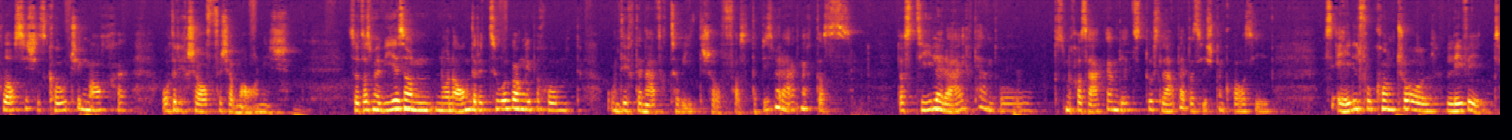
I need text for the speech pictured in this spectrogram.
klassisches Coaching machen oder ich arbeite schamanisch. So dass man wie so einen, noch einen anderen Zugang bekommt und ich dann einfach so weiter arbeite. Also, bis wir eigentlich das, das Ziel erreicht haben, wo, dass man kann sagen und jetzt durchs Leben, das ist dann quasi das L von Control, live it.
